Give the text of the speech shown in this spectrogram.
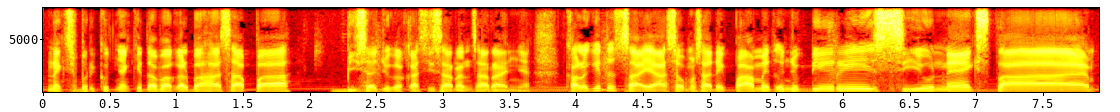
Next berikutnya kita bakal bahas apa? Bisa juga kasih saran-sarannya. Kalau gitu saya Asom Sadek pamit unjuk diri. See you next time.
